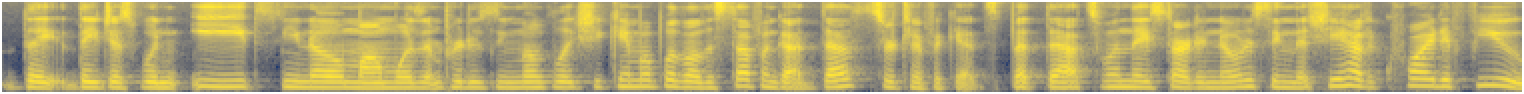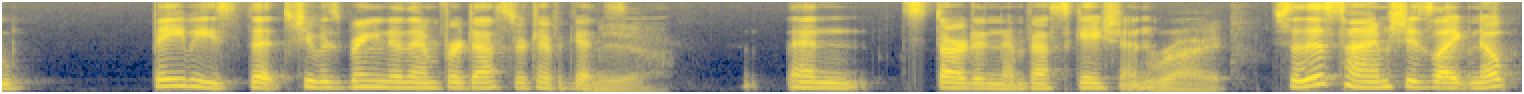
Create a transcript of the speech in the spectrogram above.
they they just wouldn't eat, you know, mom wasn't producing milk. Like she came up with all this stuff and got death certificates. But that's when they started noticing that she had quite a few babies that she was bringing to them for death certificates Yeah. and started an investigation. Right. So this time she's like, nope,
